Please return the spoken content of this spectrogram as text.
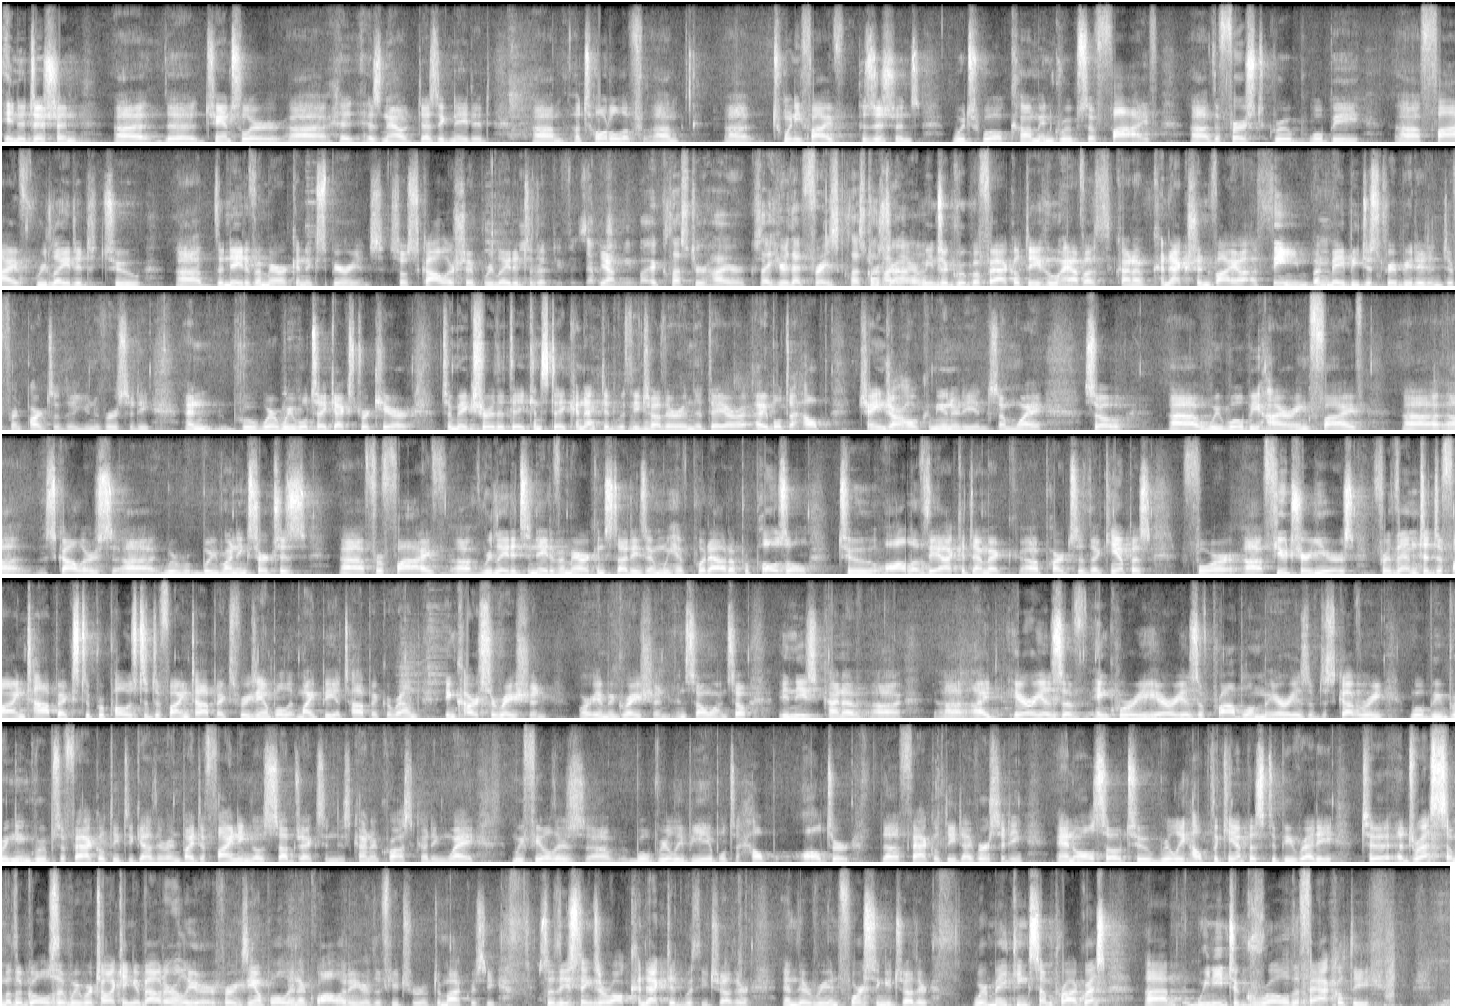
In addition, uh, the chancellor uh, ha has now designated um, a total of um, uh, 25 positions, which will come in groups of five. Uh, the first group will be uh, five related to uh, the Native American experience. So scholarship related to the. Is that what yeah. you mean by a cluster hire? Because I hear that phrase cluster, hire cluster hire. hire means a group of faculty who have a kind of connection via a theme, but mm. may be distributed in different parts of the university, and who, where we will take extra care to make sure that they can stay connected with mm -hmm. each mm-hmm. other and that they are able to help change our whole community in some way. So uh, we will be hiring five Uh, uh, scholars, uh, we're, we're, running searches uh, for five related to Native American studies, and we have put out a proposal to all of the academic parts of the campus for uh, future years for them to define topics, to propose to define topics. For example, it might be a topic around incarceration or immigration and so on. So in these kind of uh, areas of inquiry, areas of problem, areas of discovery, we'll be bringing groups of faculty together and by defining those subjects in this kind of cross-cutting way, we feel there's, uh, we'll really be able to help alter the faculty diversity and also to really help the campus to be ready to address some of the goals that we were talking about earlier, for example, inequality or the future of democracy. So these things are all connected with each other and they're reinforcing each other. We're making some progress. Um, we need to grow the faculty.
